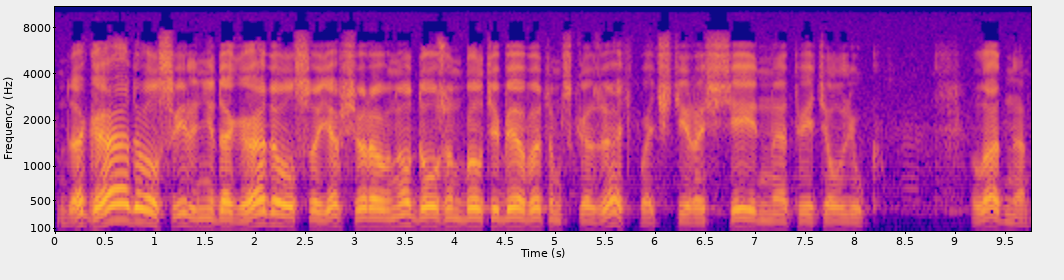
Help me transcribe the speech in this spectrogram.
«Догадывался или не догадывался, я все равно должен был тебе об этом сказать», — почти рассеянно ответил Люк. «Ладно,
